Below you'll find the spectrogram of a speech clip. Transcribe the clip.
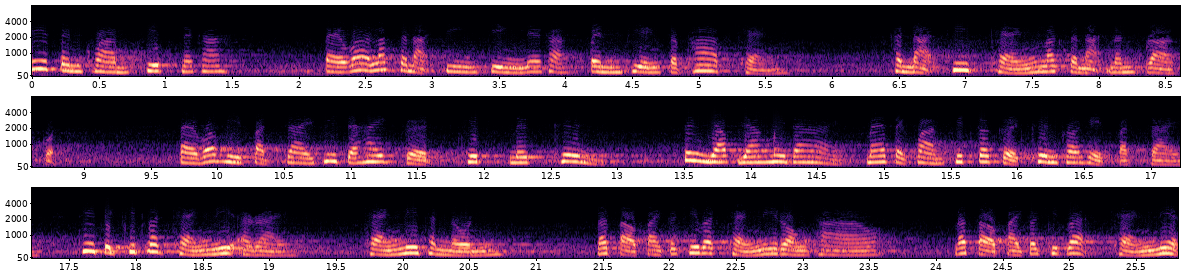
นี่เป็นความคิดนะคะ แต่ว่าลักษณะจริง ๆ เนี่ยค่ะ เป็นเพียงสภาพแข็ง ขณะที่แข็งลักษณะนั้นปรากฏ แต่ว่ามีปัจจัยที่จะให้เกิดคิดนึกขึ้น ซึ่งยับยั้งไม่ได้ แม้แต่ความคิดก็เกิดขึ้นเพราะเหตุปัจจัย ที่จะคิดว่าแข็งนี่อะไร แข็งนี่ถนน แล้วต่อไปก็คิดว่าแข็งนี่รองเท้า แล้วต่อไปก็คิดว่าแข็งเนี่ย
